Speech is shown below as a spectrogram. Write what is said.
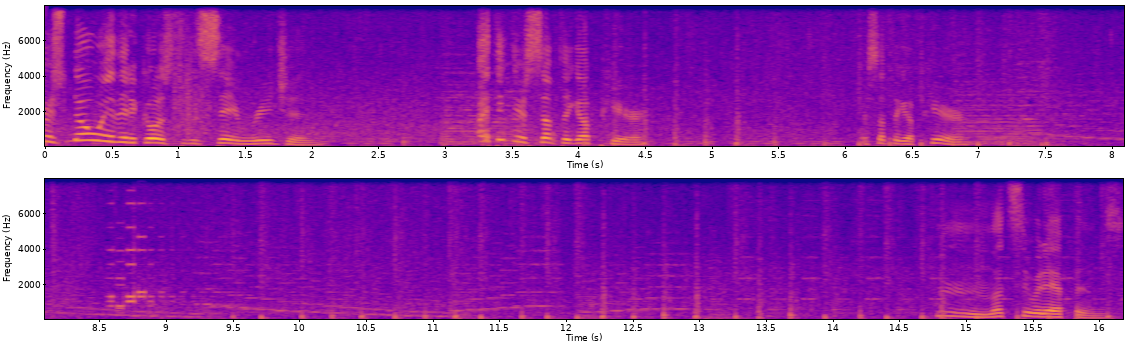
There's no way that it goes to the same region. I think there's something up here. There's something up here. Hmm, let's see what happens.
